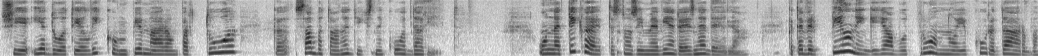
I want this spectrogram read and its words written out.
šie iedotie likumi, piemēram, par to, ka sabatā nedrīkst neko darīt. Un ne tikai tas nozīmē vienreiz nedēļā, ka tev ir pilnīgi jābūt prom no jebkura darba,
